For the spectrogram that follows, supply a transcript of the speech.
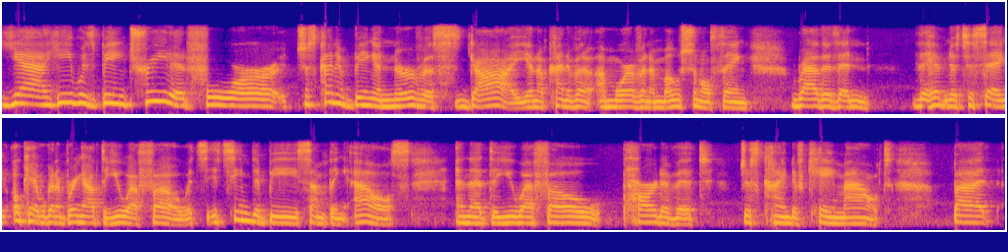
Yeah, he was being treated for just kind of being a nervous guy, you know, kind of a, a more of an emotional thing rather than the hypnotist saying, okay, we're going to bring out the UFO. It's, it seemed to be something else, and that the UFO part of it just kind of came out. But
